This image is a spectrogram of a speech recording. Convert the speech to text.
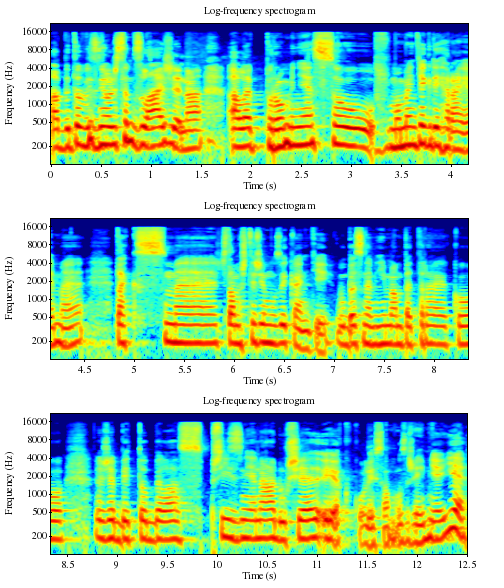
aby to vyznělo, že jsem zlá žena, ale pro mě jsou v momentě, kdy hrajeme, tak jsme tam čtyři muzikanti. Vůbec nevnímám Petra jako, že by to byla zpřízněná duše, jakkoliv samozřejmě je,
